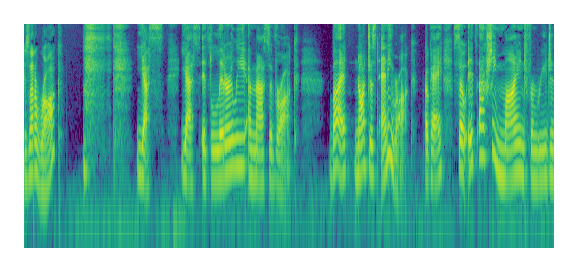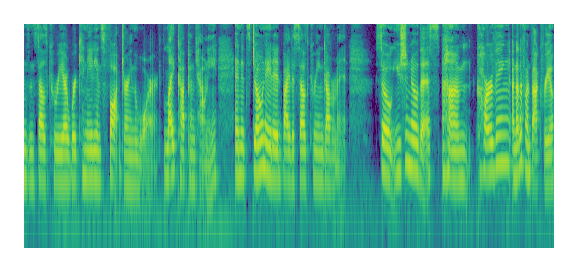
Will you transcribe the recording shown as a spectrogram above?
Is that a rock? yes. Yes, it's literally a massive rock. But not just any rock. Okay, so it's actually mined from regions in South Korea where Canadians fought during the war, like Gapyeong County, and it's donated by the South Korean government. So you should know this. Um, carving, another fun fact for you,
